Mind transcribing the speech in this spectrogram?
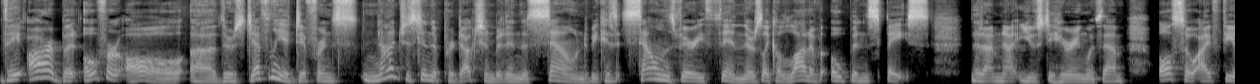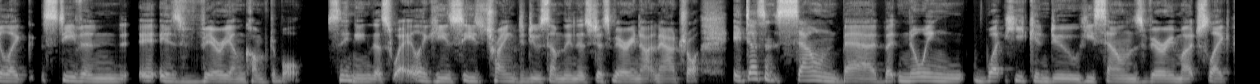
They are, but overall, uh, there's definitely a difference, not just in the production, but in the sound, because it sounds very thin. There's like a lot of open space that I'm not used to hearing with them. Also, I feel like Steven is very uncomfortable singing this way. Like he's he's trying to do something that's just very not natural. It doesn't sound bad but knowing what he can do he sounds very much like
